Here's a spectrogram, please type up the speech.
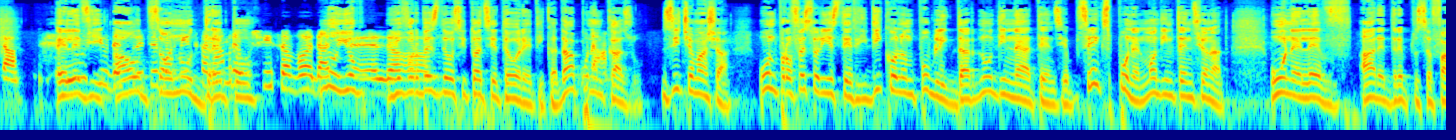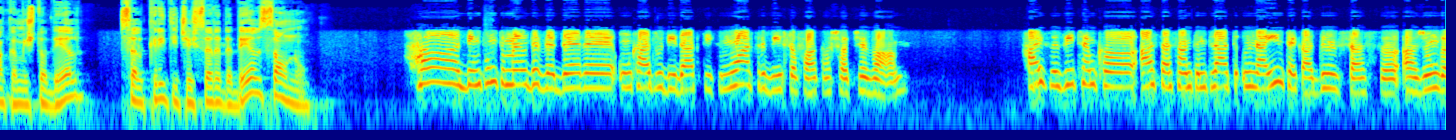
Da. Elevii Nu știu despre au ce sau nu vorbiți, că dreptul... N-am reușit să văd Nu, eu, acel, eu uh, vorbesc de o situație teoretică, da? Punem Da. cazul. Zicem așa, un profesor este ridicol în public, dar nu din neatenție. Se expune în mod intenționat. Un elev are dreptul să facă mișto de el, să-l critique și să râde de el sau nu? Ha, din punctul meu de vedere, un cadru didactic nu ar trebui să facă așa ceva. Hai să zicem că asta s-a întâmplat înainte ca dânsa să ajungă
